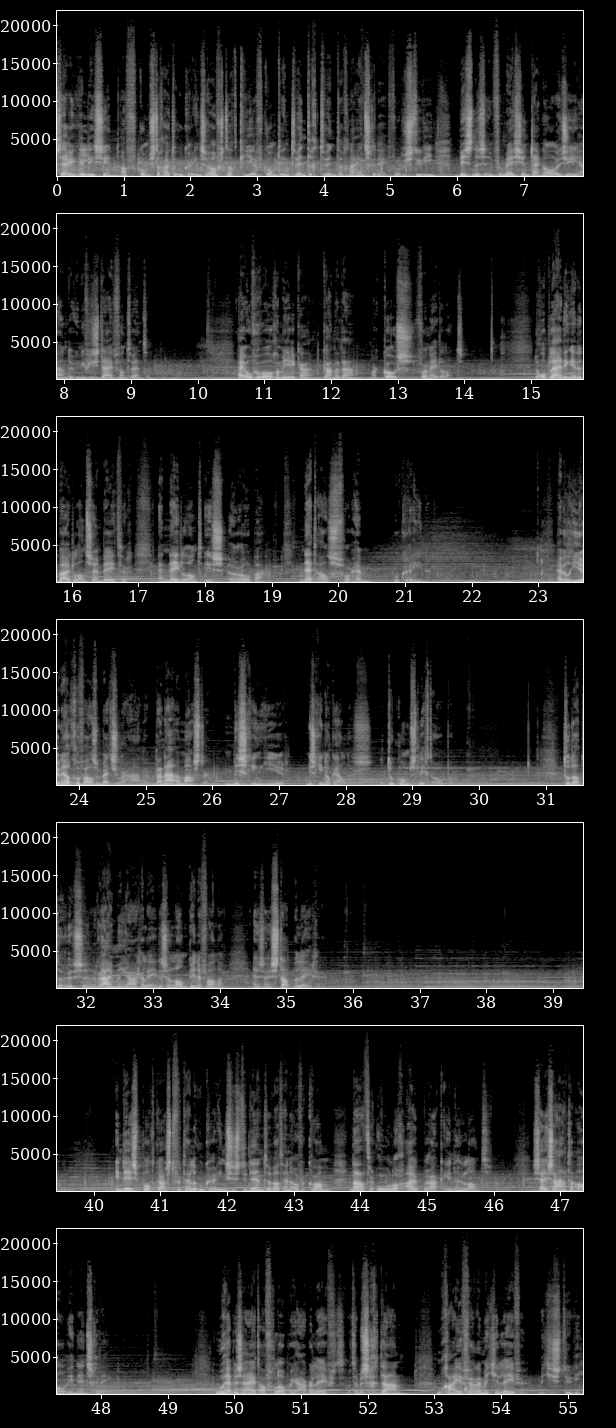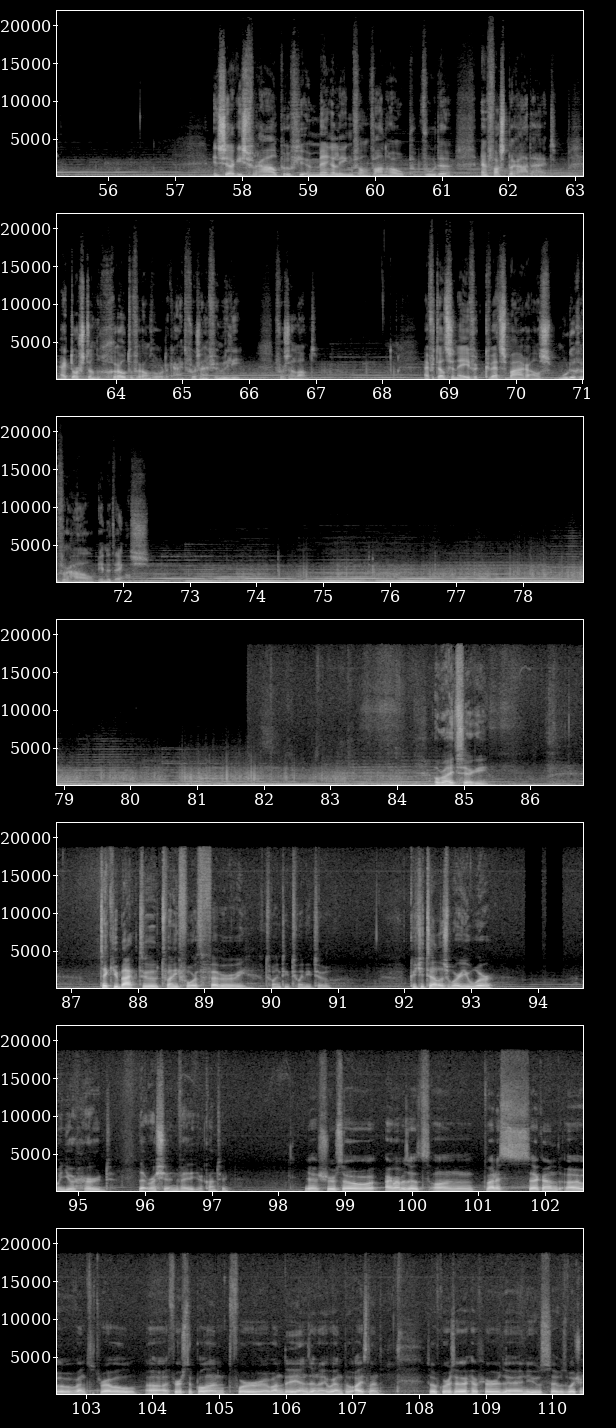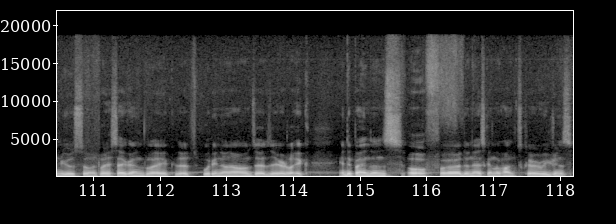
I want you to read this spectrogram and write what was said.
Sergej Lysin, afkomstig uit de Oekraïnse hoofdstad Kiev, komt in 2020 naar Enschede voor een studie Business Information Technology aan de Universiteit van Twente. Hij overwoog Amerika Canada, maar koos voor Nederland. De opleidingen in het buitenland zijn beter en Nederland is Europa, net als voor hem Oekraïne. Hij wil hier in elk geval zijn bachelor halen, daarna een master. Misschien hier, misschien ook elders. De toekomst ligt open. Totdat de Russen ruim een jaar geleden zijn land binnenvallen en zijn stad belegeren. In deze podcast vertellen Oekraïense studenten wat hen overkwam nadat er oorlog uitbrak in hun land. Zij zaten al in Enschede. Hoe hebben zij het afgelopen jaar beleefd? Wat hebben ze gedaan? Hoe ga je verder met je leven, met je studie? In Sergis verhaal proef je een mengeling van wanhoop, woede en vastberadenheid. Hij torst een grote verantwoordelijkheid voor zijn familie, voor zijn land. Hij vertelt zijn even kwetsbare als moedige verhaal in het Engels. All right, Sergey. Take you back to 24th February 2022. Could you tell us where you were when you heard that Russia invaded your country? Yeah, sure. So I remember that on 22nd I went to travel uh, first to Poland for one day and then I went to Iceland. So of course I have heard the news. I was watching news on 22nd, like that Putin announced that they're like independence of uh, Donetsk and Luhansk regions.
